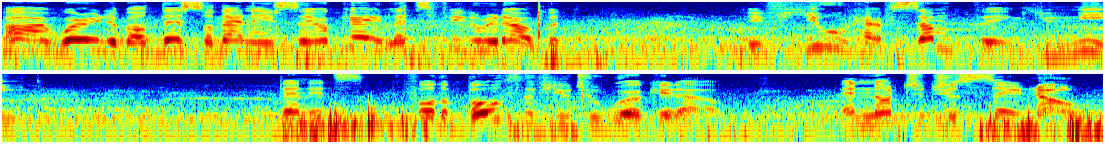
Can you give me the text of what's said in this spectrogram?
Oh, I'm worried about this or that, and you say, okay, let's figure it out. But if you have something you need, then it's for the both of you to work it out and not to just say no.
